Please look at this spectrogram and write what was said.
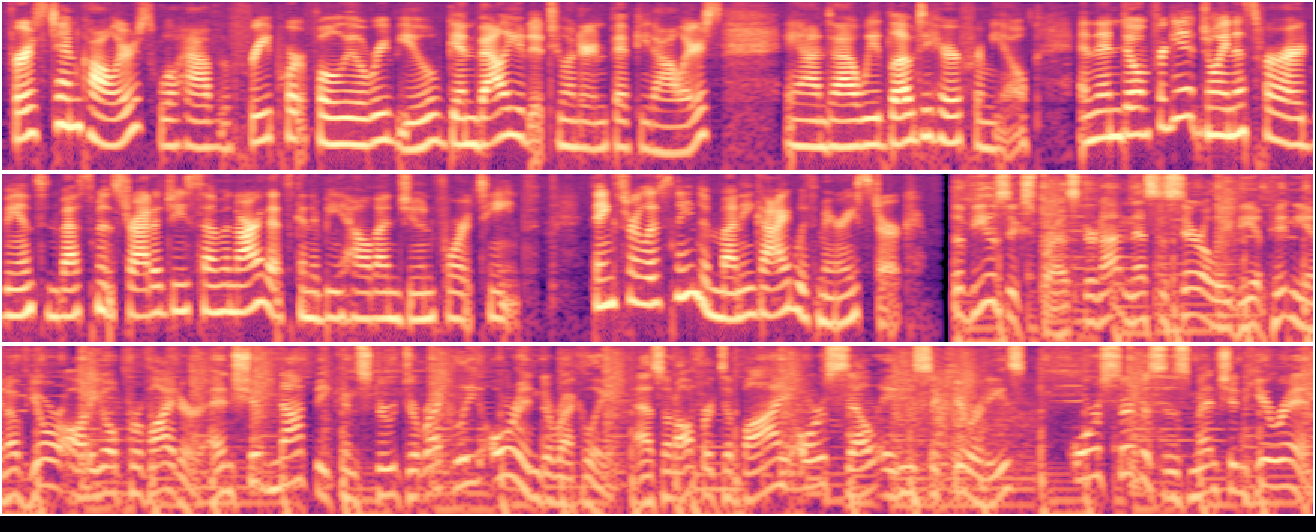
First 10 callers will have a free portfolio review, again, valued at $250. And uh, we'd love to hear from you. And then don't forget, join us for our Advanced Investment Strategy Seminar that's going to be held on June 14th. Thanks for listening to Money Guide with Mary Sterk. The views expressed are not necessarily the opinion of your audio provider and should not be construed directly or indirectly as an offer to buy or sell any securities or services mentioned herein.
